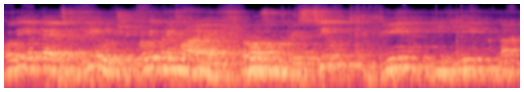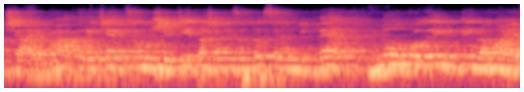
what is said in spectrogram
коли являється віруючою, коли приймає розум Христів, він її навчає. Багато речей в цьому житті навіть не записані ніде. Ну, коли людина має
